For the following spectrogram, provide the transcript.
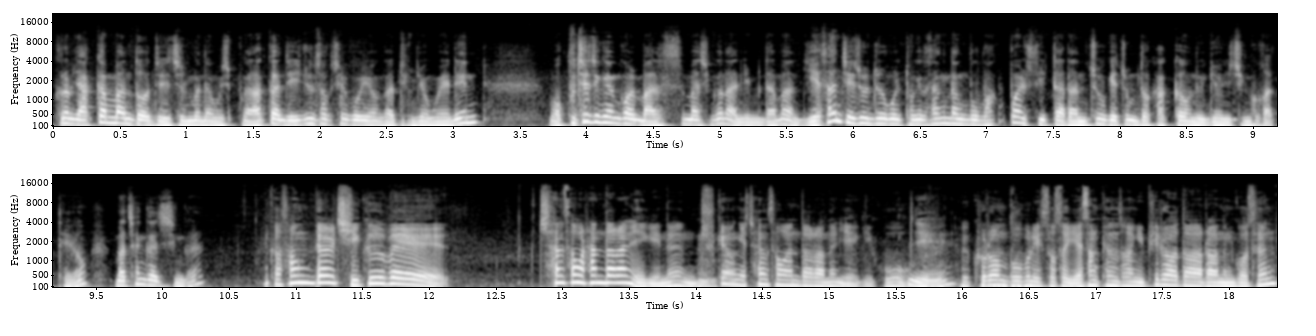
그럼 약간만 더 이제 질문하고 싶은 건 아까 이제 이준석 최고위원 같은 경우에는 뭐 구체적인 걸 말씀하신 건 아닙니다만 예산 재조정을 통해서 상당 부분 확보할 수 있다라는 쪽에 좀 더 가까운 의견이신 것 같아요. 마찬가지신가요? 그러니까 성별 지급의 찬성을 한다라는 얘기는 음. 추경에 찬성한다라는 얘기고 예. 그런 부분에 있어서 예상 편성이 필요하다라는 것은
